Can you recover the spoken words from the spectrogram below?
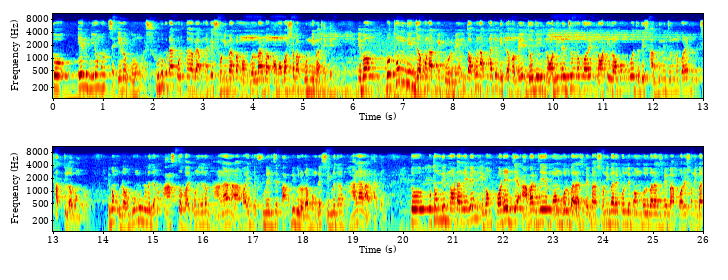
তো এর নিয়ম হচ্ছে এরকম, শুরুটা করতে হবে আপনাকে শনিবার বা মঙ্গলবার বা অমাবস্যা বা পূর্ণিমা থেকে। এবং প্রথম দিন যখন আপনি করবেন, তখন আপনাকে নিতে হবে যদি ন দিনের জন্য করেন, নটি লবঙ্গ, যদি সাত দিনের জন্য করেন, সাতটি লবঙ্গ। এবং লবঙ্গগুলো যেন আস্ত হয়, কোনো যেন ভাঙা না হয়, যে ফুলের যে পাপড়িগুলো লবঙ্গের, সেগুলো যেন ভাঙা না থাকে। তো প্রথম দিন নটা নেবেন এবং পরের যে আবার যে মঙ্গলবার আসবে বা শনিবারে করলে মঙ্গলবার আসবে বা পরে শনিবার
